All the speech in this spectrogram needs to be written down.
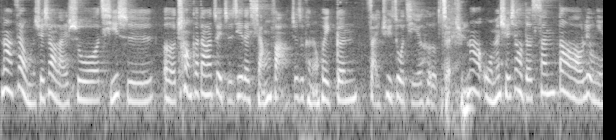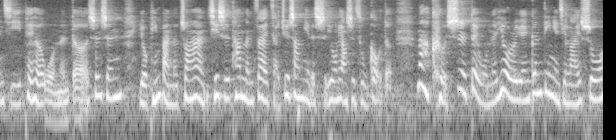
那在我们学校来说，其实呃，创客大家最直接的想法就是可能会跟载具做结合。载具。那我们学校的三到六年级配合我们的生生有平板的专案，其实他们在载具上面的使用量是足够的。那可是对我们的幼儿园跟低年级来说，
